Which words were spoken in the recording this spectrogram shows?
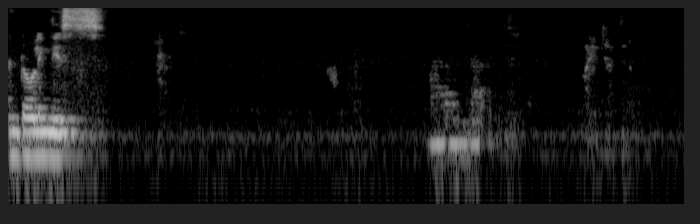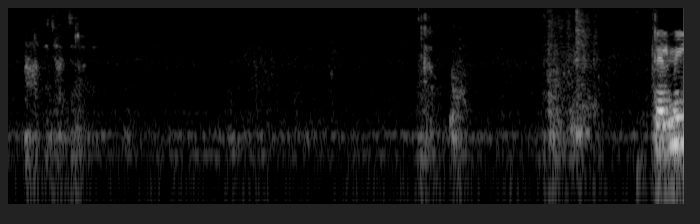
controlling this tell me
